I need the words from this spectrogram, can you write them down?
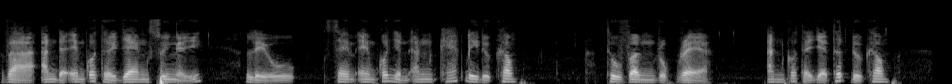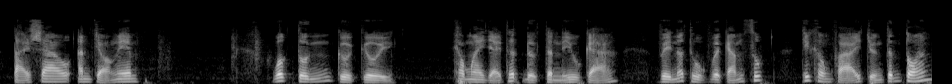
và anh để em có thời gian suy nghĩ, liệu xem em có nhìn anh khác đi được không? Thu Vân rụt rè, anh có thể giải thích được không? Tại sao anh chọn em? Quốc Tuấn cười cười, không ai giải thích được tình yêu cả, vì nó thuộc về cảm xúc, chứ không phải chuyện tính toán.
